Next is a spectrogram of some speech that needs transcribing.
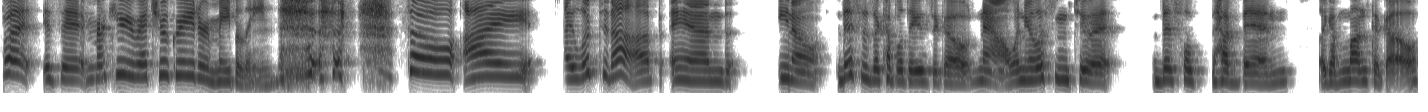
But is it Mercury retrograde or Maybelline? so I I looked it up and you know, this is a couple days ago now. When you're listening to it, this will have been like a month ago.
